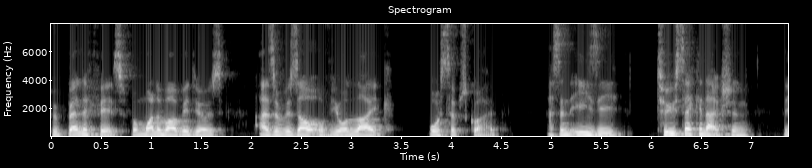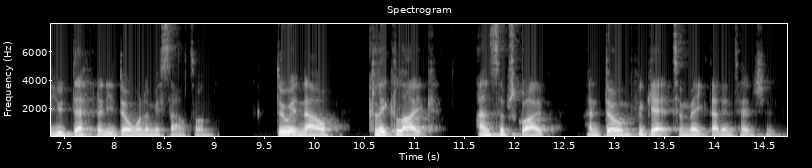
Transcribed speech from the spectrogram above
who benefits from one of our videos as a result of your like or subscribe. That's an easy two second action that you definitely don't want to miss out on. Do it now, click like and subscribe and don't forget to make that intention.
